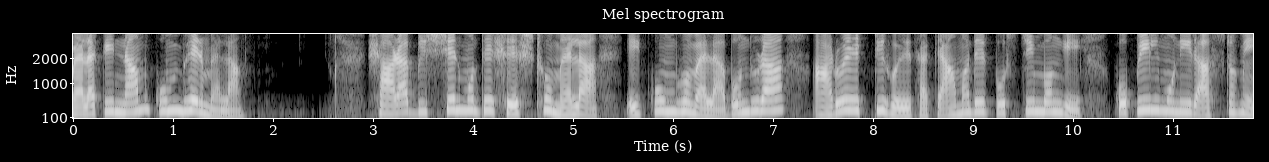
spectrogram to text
মেলাটি নাম কুম্ভের মেলা। সারা বিশ্বের মধ্যে শ্রেষ্ঠ মেলা এই কুম্ভ মেলা। বন্ধুরা, আরও একটি হয়ে থাকে আমাদের পশ্চিমবঙ্গে কপিল মুনির আশ্রমে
